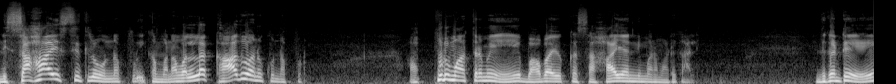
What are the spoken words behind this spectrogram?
నిస్సహాయ స్థితిలో ఉన్నప్పుడు ఇక మన వల్ల కాదు అనుకున్నప్పుడు అప్పుడు మాత్రమే బాబా యొక్క సహాయాన్ని మనం అడగాలి. ఎందుకంటే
